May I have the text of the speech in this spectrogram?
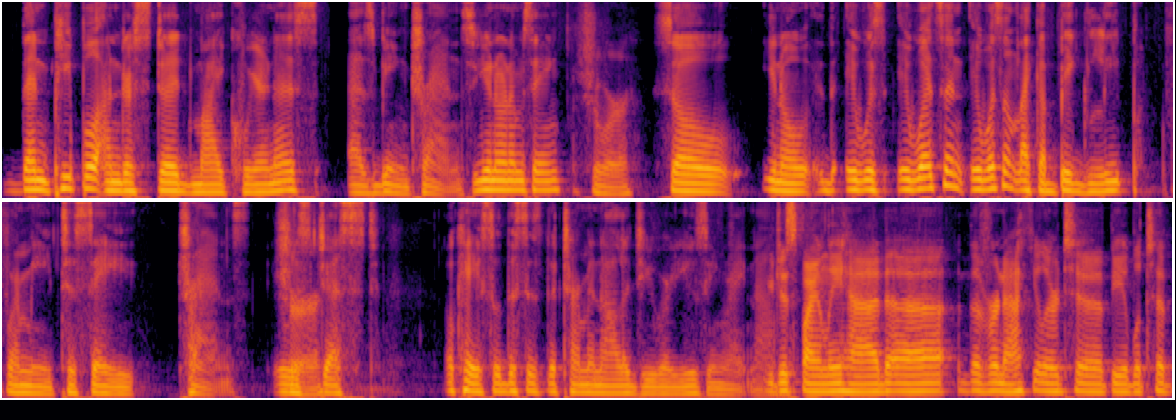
then people understood my queerness as being trans. You know what I'm saying? sure. So, you know, it was it wasn't it wasn't like a big leap for me to say trans. It was just okay, so this is the terminology we're using right now. You just finally had uh, the vernacular to be able to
